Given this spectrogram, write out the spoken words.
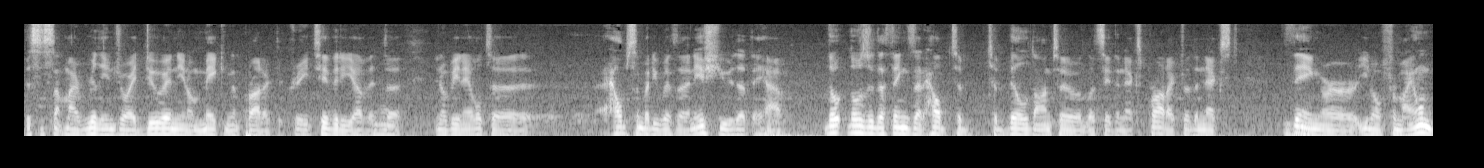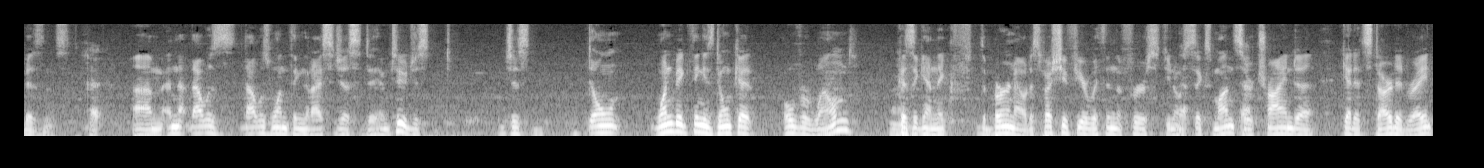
this is something I really enjoy doing, you know, making the product, the creativity of it, the you know, being able to help somebody with an issue that they have. Th- those are the things that help to to build onto, let's say, the next product or the next mm-hmm. thing, or you know, for my own business. Okay. Um, and that, that was that was one thing that I suggested to him too. Just just don't. One big thing is don't get overwhelmed because mm-hmm. again, like the burnout, especially if you're within the first you know Yeah. six months Yeah. or trying to get it started, right?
